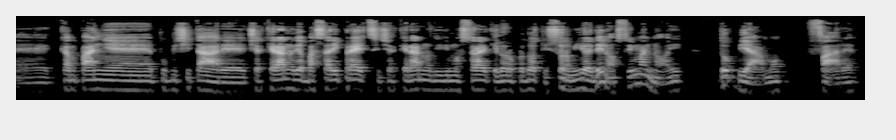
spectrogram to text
eh, campagne pubblicitarie, cercheranno di abbassare i prezzi, cercheranno di dimostrare che i loro prodotti sono migliori dei nostri, ma noi dobbiamo fare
